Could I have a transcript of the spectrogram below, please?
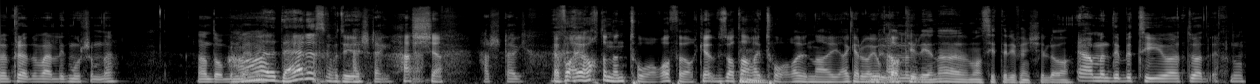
jeg prøvde å være litt morsom der. Ja, Ah, det er det det det skal bety? Hashtag. Hasj, ja. Hashtag. ja. For jeg har hørt om den tåra før. Hvis du tar ei tåre under øyet, hva du har gjort da, man sitter i fengsel og, Ja, men det betyr jo at du har drept noen.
